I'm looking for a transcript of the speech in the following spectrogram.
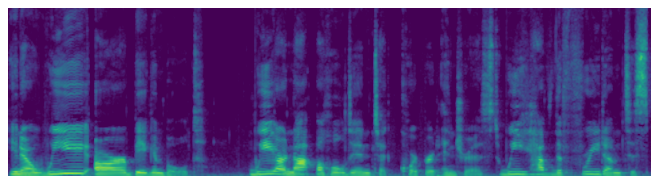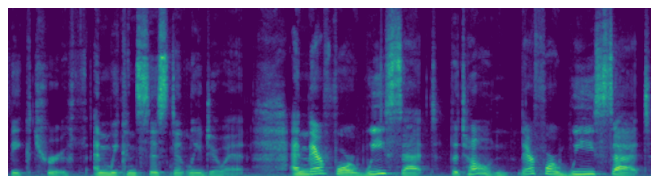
you know we are big and bold we are not beholden to corporate interest. We have the freedom to speak truth, and we consistently do it. And therefore, we set the tone. Therefore, we set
